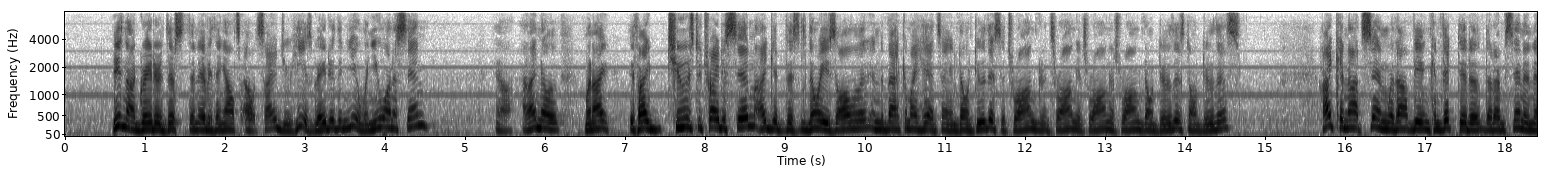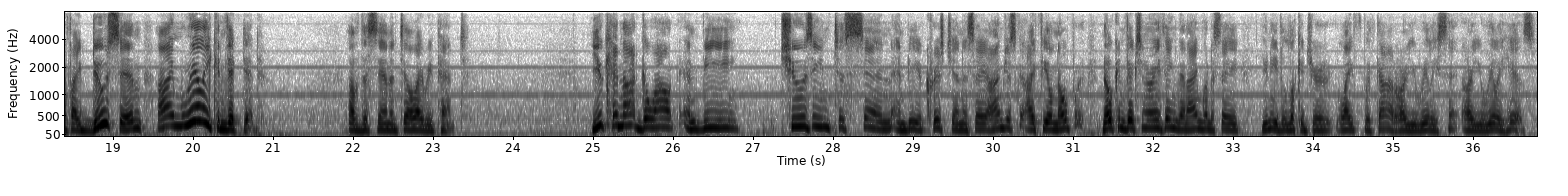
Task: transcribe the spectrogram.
He's not greater this than everything else outside you. He is greater than you. When you want to sin, you know, and I know when I if I choose to try to sin, I get this noise all in the back of my head saying, Don't do this, it's wrong, it's wrong, it's wrong, it's wrong, don't do this, don't do this. I cannot sin without being convicted that I'm sinning. If I do sin, I'm really convicted of the sin until I repent. You cannot go out and be choosing to sin and be a Christian and say, I'm just, I feel no, no conviction or anything, then I'm going to say, you need to look at your life with God. Are you really, sin, are you really His?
